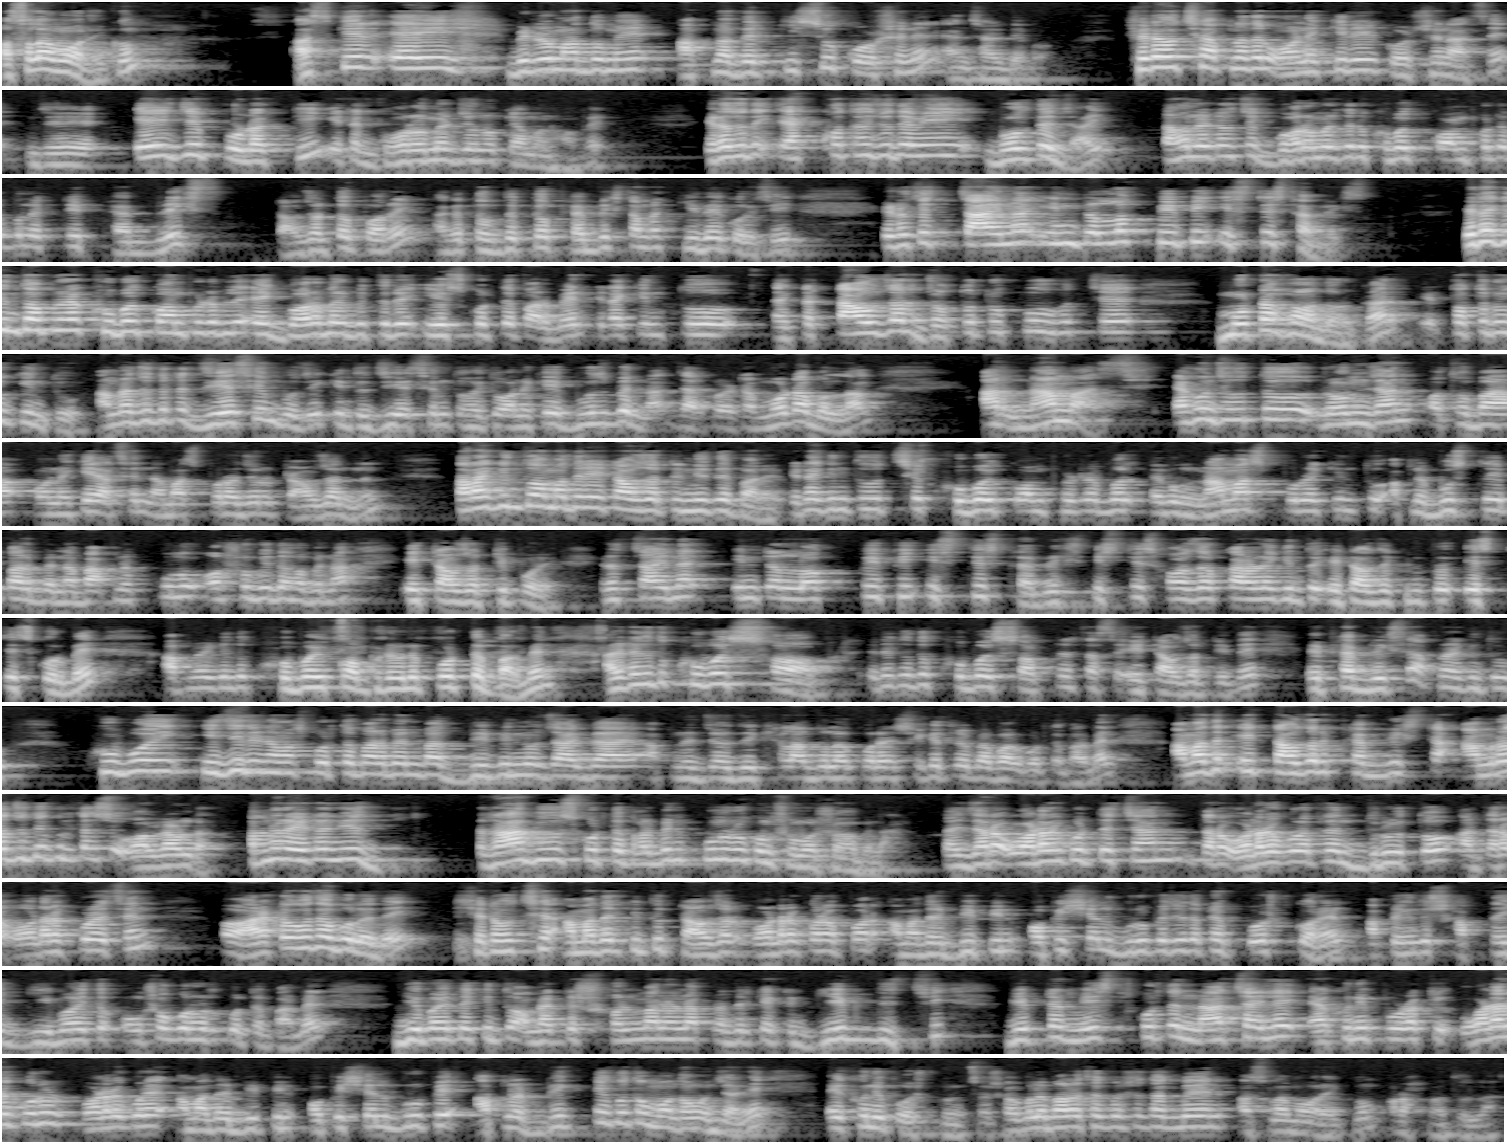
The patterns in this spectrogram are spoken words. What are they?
আসসালামু আলাইকুম। আজকের এই ভিডিওর মাধ্যমে আপনাদের কিছু কোশ্চেনের অ্যান্সার দেব। সেটা হচ্ছে আপনাদের অনেকেরই কোশ্চেন আছে যে, এই যে প্রোডাক্টটি এটা গরমের জন্য কেমন হবে? এটা যদি এক কথায় যদি আমি বলতে যাই, তাহলে এটা হচ্ছে গরমের জন্য খুবই কমফোর্টেবল একটি ফ্যাব্রিক্স ট্রাউজার তো পরে, আগে তো দেখতে ফ্যাব্রিক্সটা আমরা কি দিয়ে করেছি? এটা হচ্ছে China interlock PP stitch fabrics এটা কিন্তু আপনারা খুবই কমফোর্টেবল এই গরমের ভিতরে ইউজ করতে পারবেন। এটা কিন্তু একটা ট্রাউজার যতটুকু হচ্ছে মোটা হওয়া দরকার ততটুকু কিন্তু। আমরা যদি এটা জিএসএম বুঝি, কিন্তু জিএসএম তো হয়তো অনেকেই বুঝবেন না, যার পরে এটা মোটা বললাম। আর নামাজ, এখন যেহেতু রমজান অথবা অনেকেই আছেন নামাজ পড়ার জন্য ট্রাউজার নেন তারা কিন্তু আমাদের এই ট্রাউজারটি নিতে পারে। এটা কিন্তু হচ্ছে খুবই কমফোর্টেবল এবং নামাজ পড়ে কিন্তু আপনি বুঝতেই পারবেন না বা আপনার কোনো অসুবিধা হবে না এই ট্রাউজারটি পরে। এটা China interlock PP stitch fabrics stitch হওয়ার কারণে কিন্তু এই ট্রাউজার কিন্তু স্টিচ করবে। আপনারা কিন্তু খুবই কমফোর্টেবল পড়তে পারবেন। আর এটা কিন্তু খুবই সফট এটা কিন্তু খুবই সফটনেস আছে এই ট্রাউজারটিতে এই ফ্যাব্রিক্সে আপনারা কিন্তু খুবই ইজিলি নামাজ পড়তে পারবেন বা বিভিন্ন জায়গায় আপনি যদি খেলাধুলা করেন সেক্ষেত্রে ব্যবহার করতে পারবেন। আমাদের এই ট্রাউজার ফ্যাব্রিক্সটা আমরা যদি বলতে আসি অলরাউন্ডার আপনারা এটা নিয়ে রাব ইউজ করতে পারবেন, কোনো রকম সমস্যা হবে না। তাই যারা অর্ডার করতে চান, তারা অর্ডার করে ফেলেন দ্রুত, আর যারা অর্ডার করেছেন আরেকটা কথা বলে দেই, সেটা হচ্ছে আমাদের কিন্তু ট্রাউজার অর্ডার করার পর আমাদের বিপিন অফিসিয়াল গ্রুপে যদি আপনি পোস্ট করেন, আপনি কিন্তু সাপ্তাহিক গিবয়তে অংশগ্রহণ করতে পারবেন। গিবয়তে কিন্তু আমরা একটা সম্মাননা আপনাদেরকে একটা গিফট দিচ্ছি। গিফটটা মিস করতে না চাইলে এখনই প্রোডাক্টটি অর্ডার করুন। অর্ডার করে আমাদের বিপিন অফিসিয়াল গ্রুপে আপনার ব্যক্তিগত মতামত জানে এখনই পোস্ট করুন। সকলে ভালো থাকবেন, সুস্থ থাকবেন। আসসালামু আলাইকুম রহমতুল্লাহ।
